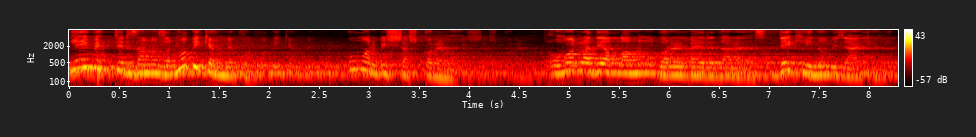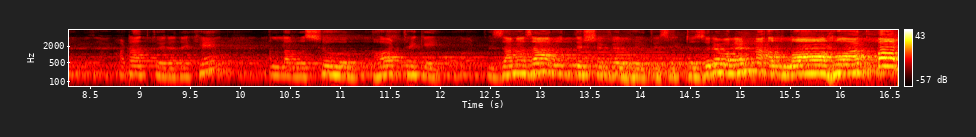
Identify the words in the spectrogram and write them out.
এই ব্যক্তির জানাজা নবী কেমনে পড়বে? উমর বিশ্বাস করে না। উমর রাদি আল্লাহনু ঘরের বাইরে দাঁড়ায় আছে। দেখি নবী যায় হঠাৎ করে দেখে আল্লাহ রসুল ঘর থেকে জানাজার উদ্দেশ্যে বের হইতেছে। একটু জোরে বলেন না, আল্লাহ আকবর।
